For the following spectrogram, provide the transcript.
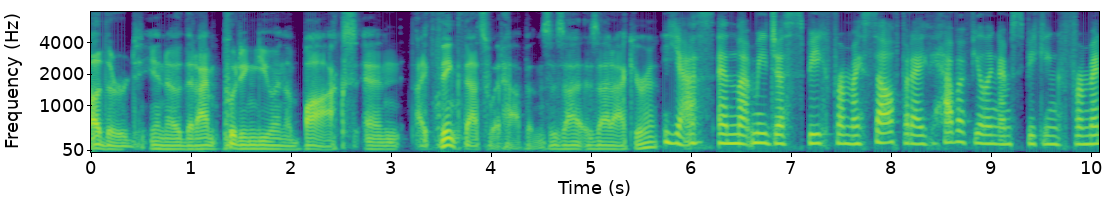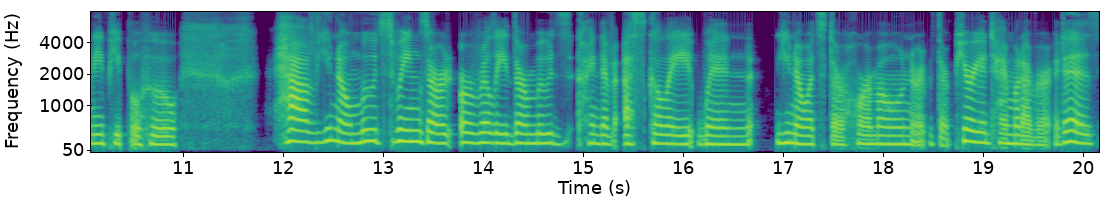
othered, you know, that I'm putting you in a box. And I think that's what happens. Is that is that accurate? Yes. And let me just speak for myself, but I have a feeling I'm speaking for many people who have, you know, mood swings or or really their moods kind of escalate when, you know, it's their hormone or their period time, whatever it is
